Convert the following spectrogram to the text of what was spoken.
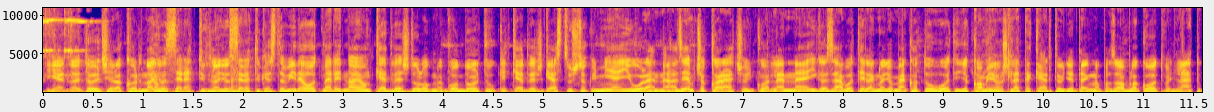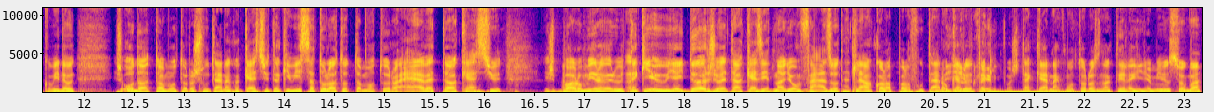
Igen, töltsél akkor. Nagyon szerettük, nagyon szerettük ezt a videót, mert egy nagyon kedves dolognak gondoltuk, egy kedves gesztusnak, hogy milyen jó lenne. Azért nem csak karácsonykor lenne, igazából tényleg nagyon megható volt, így a kamionos letekerte ugye tegnap az ablakot, vagy láttuk a videót, és odaadta a motoros utának a kesztyűt, aki visszatolatott a motorra, elvette a kesztyűt, és baromira örült neki. Ő ugye egy dörzsölte a kezét, nagyon fázott, hát le a kalappal a futárok előtt, Egyébként. akik most tekernek, motoroznak tényleg így a mínuszokban,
